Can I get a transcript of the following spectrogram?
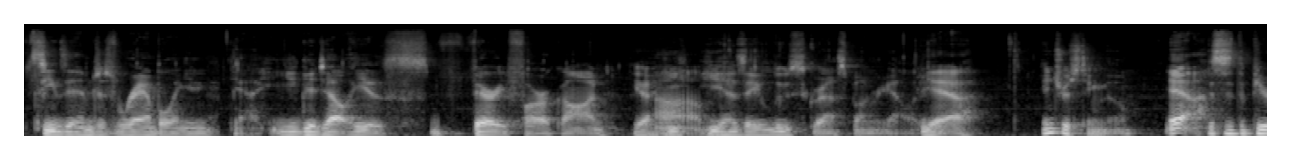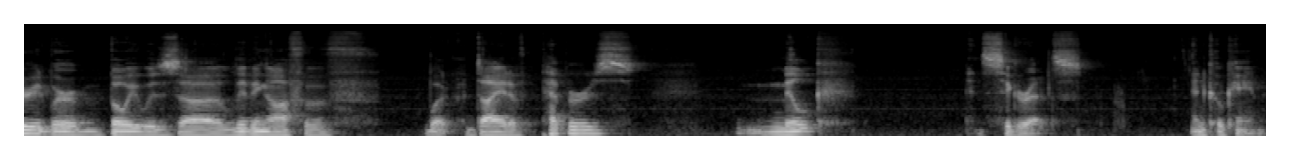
scenes of him just rambling. And, yeah, you could tell he is very far gone. Yeah, he, Um, he has a loose grasp on reality. yeah. Interesting though. Yeah. This is the period where Bowie was uh, living off of what a diet of peppers, milk, and cigarettes, and cocaine.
